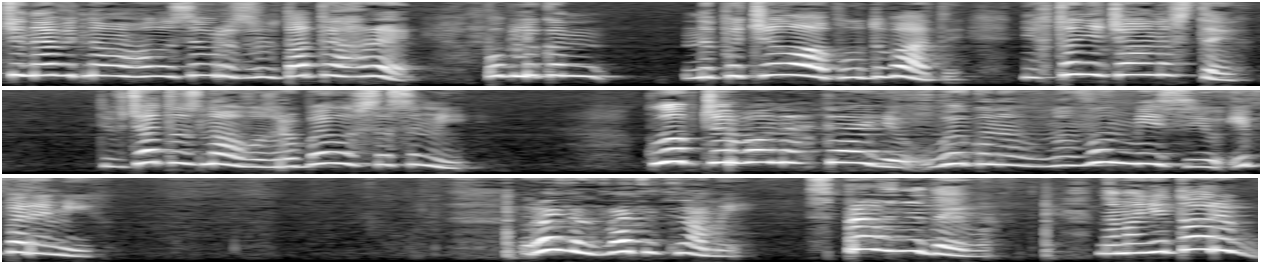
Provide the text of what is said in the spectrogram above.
ще навіть не оголосив результати гри. Публіка не почала аплодувати, ніхто нічого не встиг. Дівчата знову зробили все самі. Клуб червоних кедів виконав нову місію і переміг. Розділ 27. Справжнє диво. На моніторі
